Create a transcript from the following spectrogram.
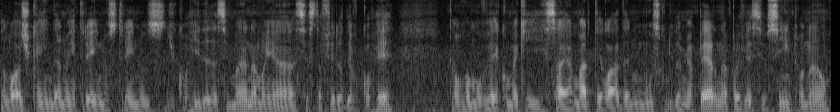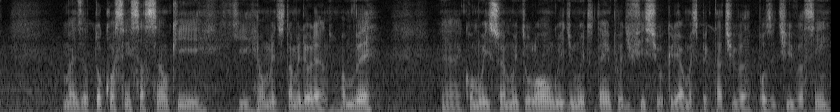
É lógico que ainda não entrei nos treinos de corrida da semana. Amanhã, sexta-feira, eu devo correr. Então vamos ver como é que sai a martelada no músculo da minha perna para ver se eu sinto ou não. Mas eu tô com a sensação que, que realmente está melhorando. Vamos ver. É, como isso é muito longo e de muito tempo, é difícil criar uma expectativa positiva assim.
